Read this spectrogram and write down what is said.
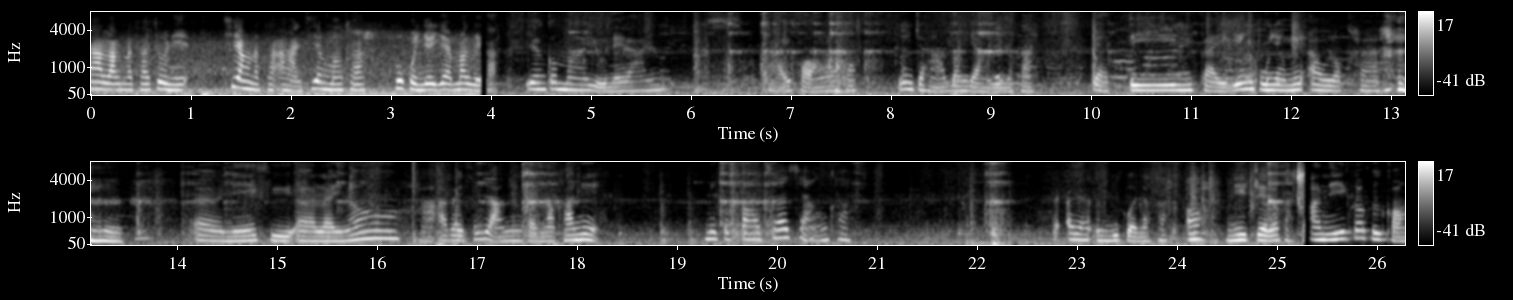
น่ารักนะคะ ช่วงนี้เที่ยงนะคะ อาหารเที่ยงมั้งคะผู้คนเยอะแยะมากเลยค่ะยังก็มาอยู่ในร้านขายของนะคะยังจะหาบางอย่างอยู่นะคะแต่ตีนไก่ยังคงยังไม่เอาหรอกค่ะ เออนี้คืออะไรเนาะหาอะไรสักอย่างหนึ่งก่อนนะคะนี่มีแต่ปลาแช่แข็งค่ะแต่เอาอย่างอื่นดีกว่านะคะอ๋อนี่เจอแล้วค่ะ อันนี้ก็คือของ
